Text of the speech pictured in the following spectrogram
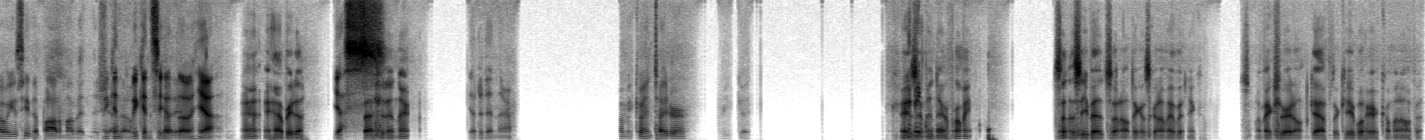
Oh, we can see the bottom of it in the We shadow. can we can see it it. though. Yeah. Yeah, you happy to Yes. bash it in there? Get it in there. Let me come in tighter. Good. Okay, I zoom in there for me. It's in the seabed, so I don't think it's going to move it, Nico. Just want to make sure I don't gaff the cable here coming off it.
